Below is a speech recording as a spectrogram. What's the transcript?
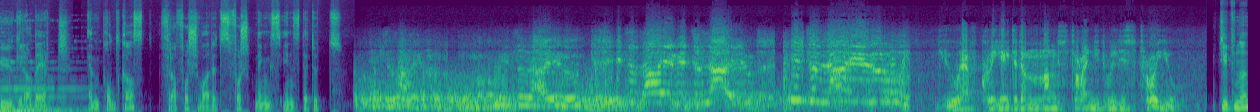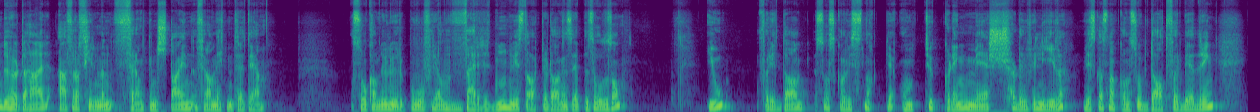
Ugradert, en podkast fra Forsvarets forskningsinstitutt. It's alive! It's alive! It's alive! It's alive! It's alive! You have created a monster and it will destroy you. Klippene du hørte her, er fra filmen Frankenstein fra 1931. Så kan du lure på hvorfor i all verden vi starter dagens episode sånn. Jo, for i dag så skal vi snakke om tukling med sjølve livet. Vi skal snakke om soldatforbedring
